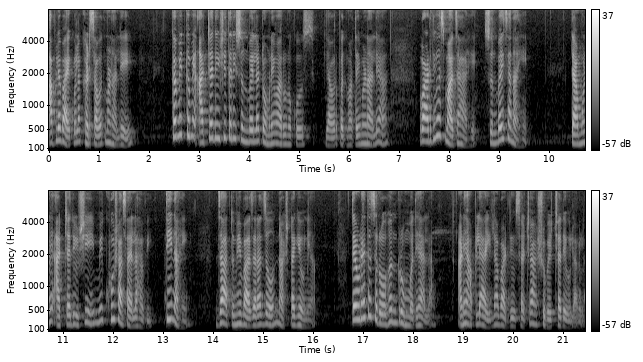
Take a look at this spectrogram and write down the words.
आपल्या बायकोला खडसावत म्हणाले कमीत कमी आजच्या दिवशी तरी सुनबाईला टोमणे मारू नकोस. यावर पद्माताई म्हणाल्या वाढदिवस माझा आहे सुनबाईचा नाही. त्यामुळे आजच्या दिवशी मी खुश असायला हवी. ती नाही. जा तुम्ही बाजारात जाऊन नाश्ता घेऊन या. तेवढ्यातच रोहन रूममध्ये आला आणि आपल्या आईला वाढदिवसाच्या शुभेच्छा देऊ लागला.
